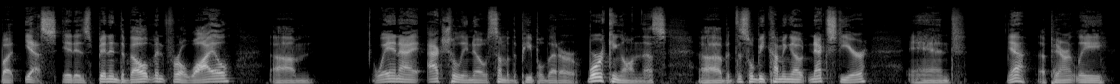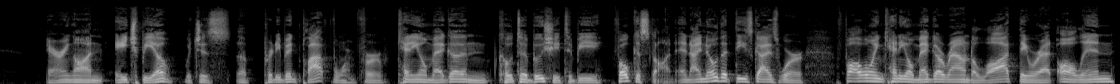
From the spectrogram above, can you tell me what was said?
but yes, it has been in development for a while. Um, Wai and I actually know some of the people that are working on this, uh, but this will be coming out next year. And yeah, apparently airing on HBO, which is a pretty big platform for Kenny Omega and Kota Ibushi to be focused on. And I know that these guys were following Kenny Omega around a lot. They were at All In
